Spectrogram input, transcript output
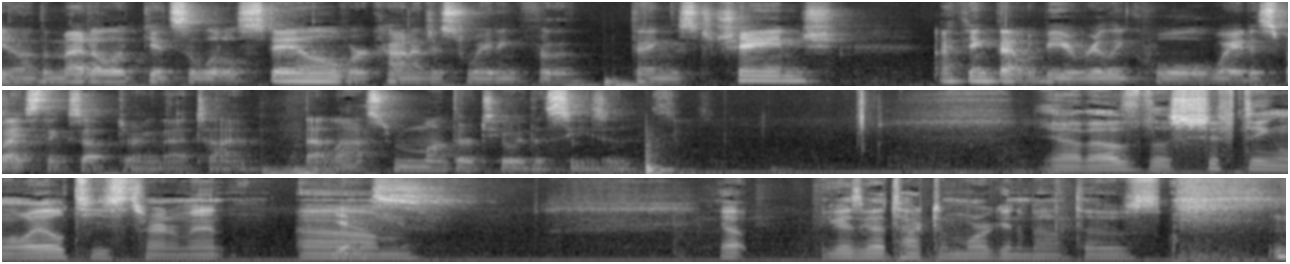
you know the metal gets a little stale we're kind of just waiting for the things to change i think that would be a really cool way to spice things up during that time that last month or two of the season Yeah, that was the shifting loyalties tournament. Um, yes Yep. You guys got to talk to Morgan about those.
